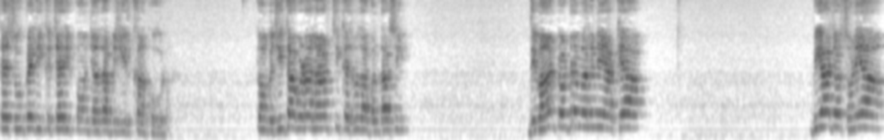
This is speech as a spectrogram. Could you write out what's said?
ਤੇ ਸੂਬੇ ਦੀ ਕਚਹਿਰੀ ਪਹੁੰਚ ਜਾਂਦਾ ਵਜ਼ੀਰ ਖਾਂ ਕੋਲ। ਕਿਉਂ? ਵਜੀਦਾ ਬੜਾ ਲਾਲਚੀ ਕਿਸਮ ਦਾ ਬੰਦਾ ਸੀ। ਦੀਵਾਨ ਟੋਡਰਮਲ ਨੇ ਆਖਿਆ, ਵੀ ਆ ਜੋ ਸੁਣਿਆ,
